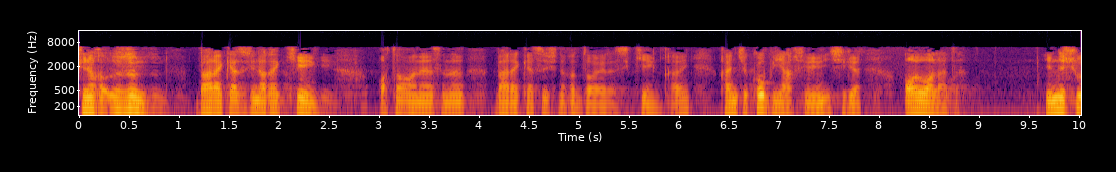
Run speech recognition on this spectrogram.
shunaqa uzun barakasi shunaqa keng. Ota onasini barakasi shunaqa doirasi keng. Qarang qancha ko'p yaxshilikni ichiga olib oladi. Endi shu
